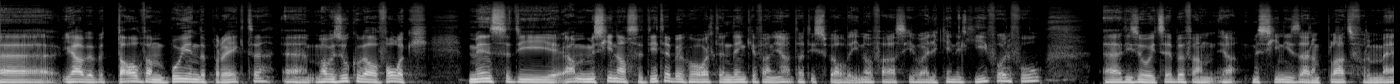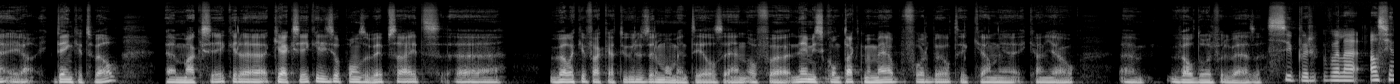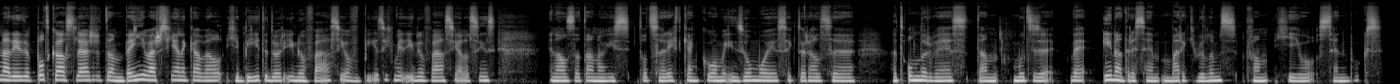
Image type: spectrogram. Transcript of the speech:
ja, we hebben tal van boeiende projecten, maar we zoeken wel volk. Mensen die, ja, misschien als ze dit hebben gehoord en denken van, ja, dat is wel de innovatie waar ik energie voor voel, die zoiets hebben van, ja, misschien is daar een plaats voor mij. Ja, ik denk het wel. maak zeker, kijk zeker eens op onze website welke vacatures er momenteel zijn. Of neem eens contact met mij op bijvoorbeeld. Ik kan, ik kan jou wel doorverwijzen. Super. Als je naar deze podcast luistert, dan ben je waarschijnlijk al wel gebeten door innovatie of bezig met innovatie alleszins. En als dat dan nog eens tot zijn recht kan komen in zo'n mooie sector als het onderwijs, dan moeten ze bij één adres zijn, Mark Willems van Geo Sandbox.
